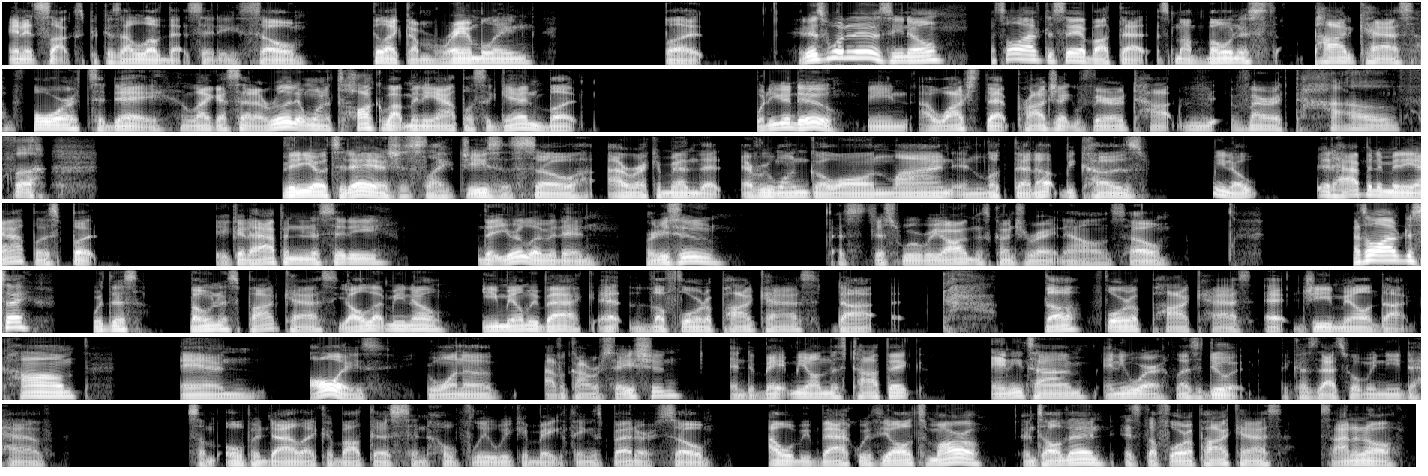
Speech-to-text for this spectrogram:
And it sucks because I love that city. So I feel like I'm rambling, but it is what it is, you know? That's all I have to say about that. It's my bonus podcast for today. And like I said, I really didn't want to talk about Minneapolis again, but what are you gonna do? I mean, I watched that Project Veritas, Veritas video today. And it's just like Jesus. So I recommend that everyone go online and look that up because you know it happened in Minneapolis, but it could happen in a city that you're living in pretty soon. That's just where we are in this country right now. So that's all I have to say with this bonus podcast. Y'all let me know. Email me back at the Florida podcast dot the Florida podcast at gmail.com. And always, you want to have a conversation and debate me on this topic anytime, anywhere, let's do it because that's what we need to have some open dialect about this and hopefully we can make things better. So I will be back with y'all tomorrow. Until then, it's the Florida Podcast signing off.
